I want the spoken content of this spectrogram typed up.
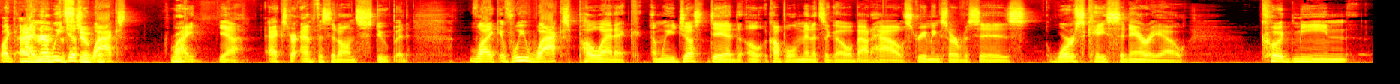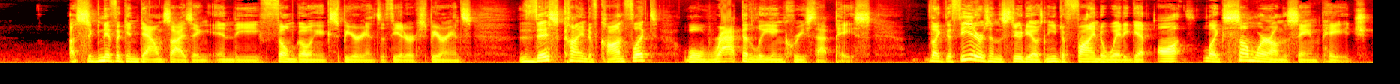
like, I I, know we just stupid. waxed, right, yeah, extra emphasis on stupid. Like, if we wax poetic, and we just did a, a couple of minutes ago about how streaming services, worst case scenario, could mean a significant downsizing in the film going experience, the theater experience. This kind of conflict will rapidly increase that pace. Like the theaters and the studios need to find a way to get on like somewhere on the same page.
